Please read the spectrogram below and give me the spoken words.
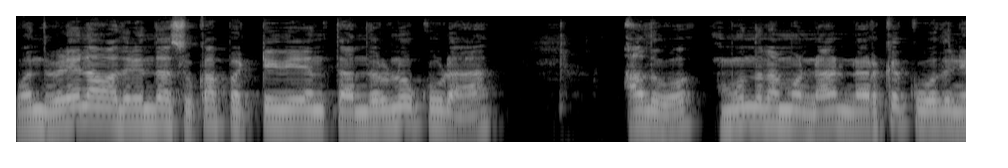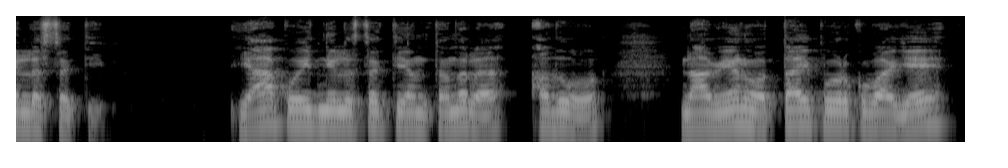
ಒಂದು ವೇಳೆ ನಾವು ಅದರಿಂದ ಸುಖ ಪಟ್ಟಿವಿ ಅಂತಂದ್ರೂ ಕೂಡ ಅದು ಮುಂದೆ ನಮ್ಮನ್ನು ನರಕಕ್ಕೆ ಓದಿ ನಿಲ್ಲಿಸ್ತೈತಿ. ಯಾಕೆ ಒಯ್ದು ನಿಲ್ಲಿಸ್ತೈತಿ ಅಂತಂದ್ರೆ ಅದು ನಾವೇನು ಒತ್ತಾಯಪೂರ್ವಕವಾಗಿ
